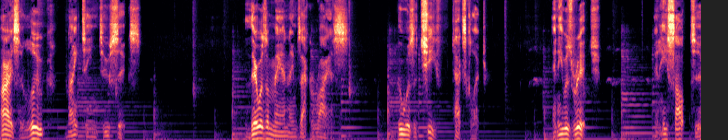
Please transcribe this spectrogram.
All right, so Luke 19 2 6. There was a man named Zacharias who was a chief tax collector, and he was rich, and he sought to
